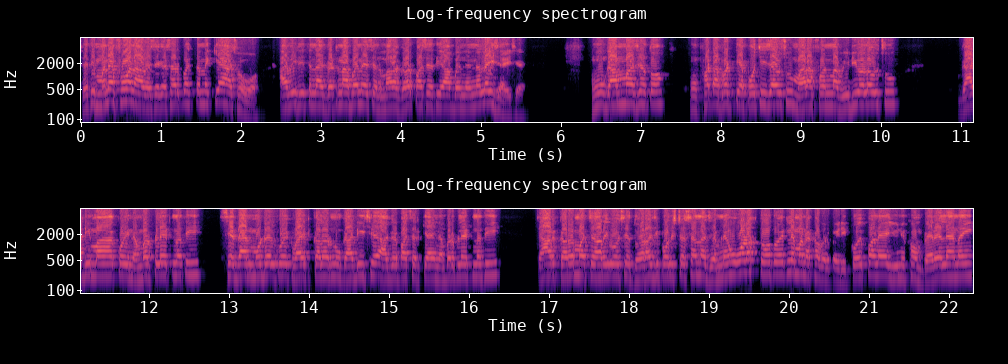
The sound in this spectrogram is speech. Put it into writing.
જેથી મને ફોન આવે છે કે, સરપંચ, તમે ક્યાં છો? આવી રીતના ઘટના બને છે અને મારા ઘર પાસેથી આ બંનેને લઈ જાય છે. હું ગામમાં જતો હું ફટાફટ ત્યાં પહોંચી જાઉં છું. મારા ફોનમાં વીડિયો લઉં છું. ગાડીમાં કોઈ નંબર પ્લેટ નથી. સેદાન મોડેલ કોઈક વ્હાઇટ કલરનું ગાડી છે, આગળ પાછળ ક્યાંય નંબર પ્લેટ નથી. ચાર કર્મચારીઓ છે, ધોરાજી પોલીસ સ્ટેશનના જેમને હું ઓળખતો હતો એટલે મને ખબર પડી. કોઈ પણ યુનિફોર્મ પહેરેલા નહીં.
